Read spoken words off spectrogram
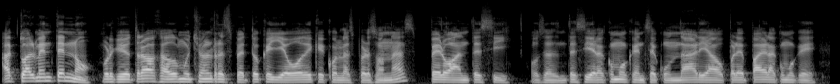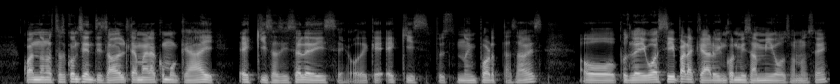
actualmente no, porque yo he trabajado mucho en el respeto que llevo de que con las personas, pero antes sí. O sea, antes sí era como que en secundaria o prepa era como que cuando no estás concientizado del tema era como que, ay, X, así se le dice, o de que X, pues no importa, ¿sabes? O pues le digo así para quedar bien con mis amigos, o no sé.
